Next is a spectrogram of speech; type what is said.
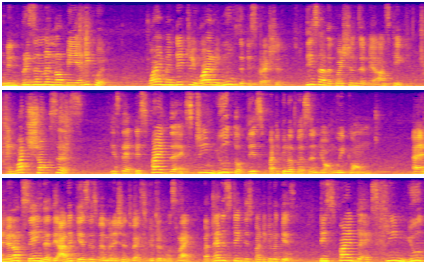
would imprisonment not be adequate? Why mandatory? Why remove the discretion? These are the questions that we are asking. And what shocks us is that despite the extreme youth of this particular person, Yong Vui Kong, Uh, and we're not saying that the other cases where Malaysians were executed was right, but let us take this particular case. Despite the extreme youth,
